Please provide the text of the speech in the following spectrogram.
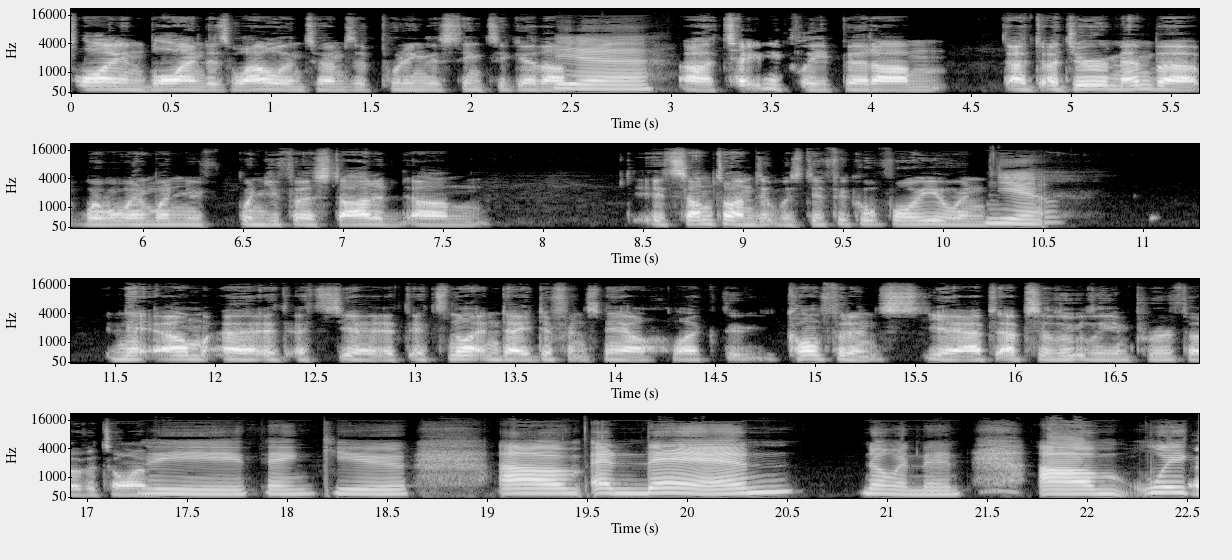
flying blind as well in terms of putting this thing together. yeah uh, technically, but um, I, I do remember when, when when you when you first started. Um, it sometimes it was difficult for you, and yeah um, uh, it, it's yeah, it, it's night and day difference now. Like the confidence, yeah, ab- absolutely improved over time. Yeah, thank you um and then no and then um we Uh.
